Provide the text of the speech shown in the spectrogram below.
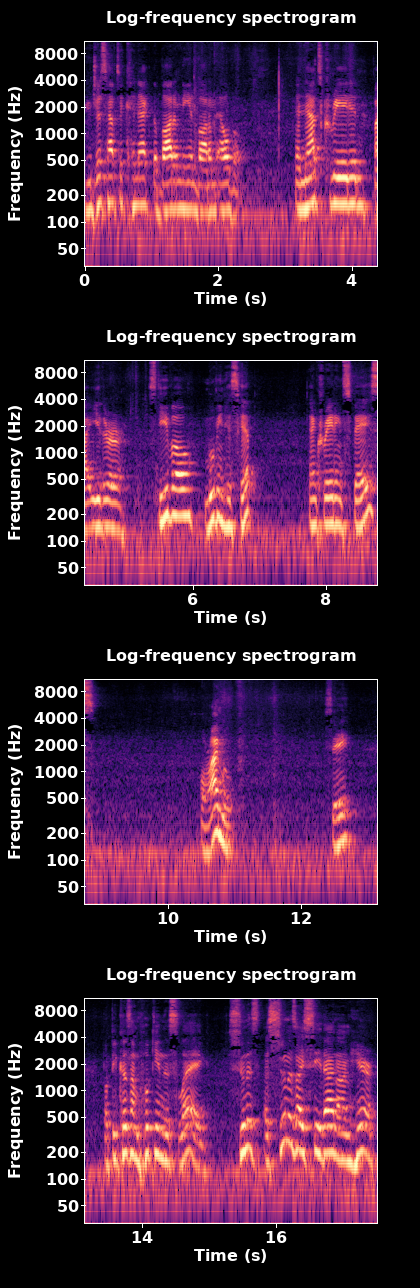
You just have to connect the bottom knee and bottom elbow. And that's created by either Steve-O moving his hip and creating space, or I move. See? But because I'm hooking this leg, As soon as, as soon as I see that I'm here,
